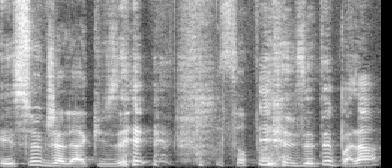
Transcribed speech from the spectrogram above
et ceux que j'allais accuser, Ils n'étaient pas là.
